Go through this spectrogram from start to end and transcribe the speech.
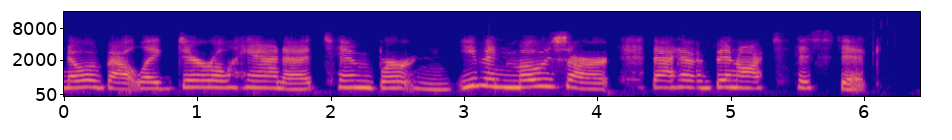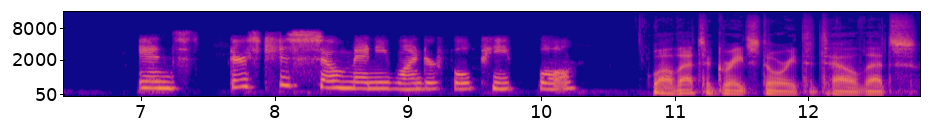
know about, like Daryl Hannah, Tim Burton, even Mozart, that have been autistic. And there's just so many wonderful people. Well, that's a great story to tell. That's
